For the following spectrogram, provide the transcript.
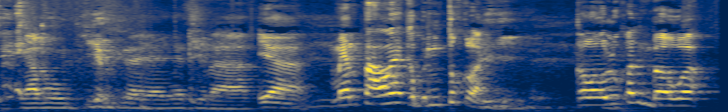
nggak mungkin kayaknya sih Rat. Ya, mentalnya kebentuk lah. Kalau lu kan bawa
